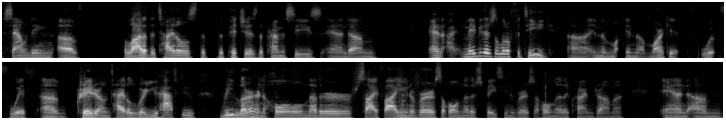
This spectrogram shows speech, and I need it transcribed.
sounding of a lot of the titles, the the pitches, the premises, and um, and I, maybe there's a little fatigue uh, in the in the market with, with um, creator-owned titles where you have to relearn a whole nother sci-fi universe, a whole nother space universe, a whole nother crime drama, and um,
